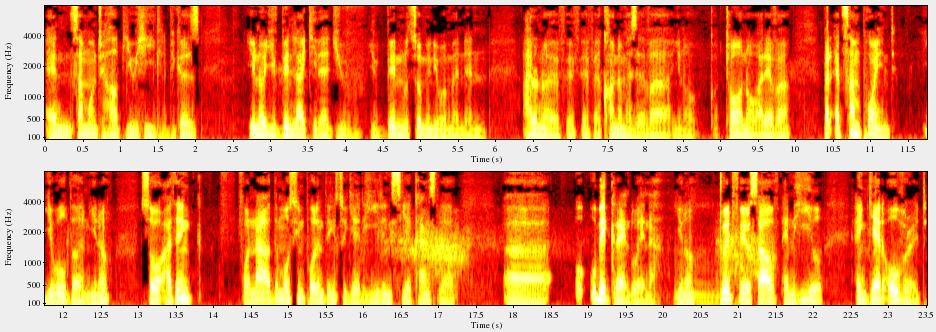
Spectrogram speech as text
and someone to help you heal because you know you've been lucky that you've you've been with so many women and I don't know if, if, if a condom has ever you know got torn or whatever but at some point you will burn you know? So I think for now the most important thing is to get healing see a counselor uh ube grand wena you know? Mm. do it for yourself and heal and get over it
